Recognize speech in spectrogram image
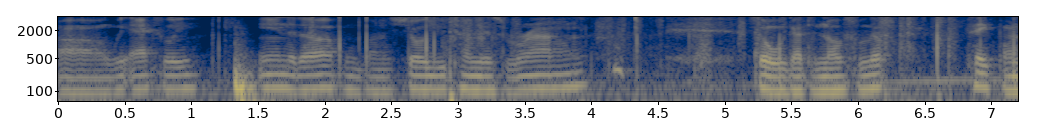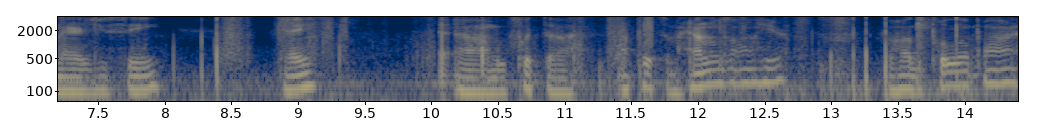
Uh, we actually ended up. I'm gonna show you. Turn this around. So we got the no slip tape on there, as you see. Okay, um, we put the, I put some handles on here for her to pull up on.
